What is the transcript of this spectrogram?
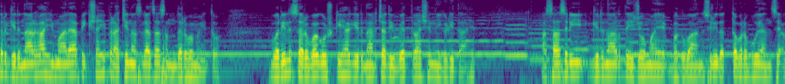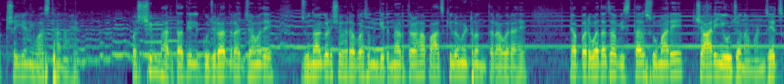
तर गिरनार हा हिमालयापेक्षाही प्राचीन असल्याचा संदर्भ मिळतो. वरील सर्व गोष्टी ह्या गिरनारच्या दिव्यत्वाशी निगडीत आहेत. असा श्री गिरनार तेजोमय भगवान श्री दत्तप्रभू यांचे अक्षय्य निवासस्थान आहे. पश्चिम भारतातील गुजरात राज्यामध्ये जुनागड शहरापासून गिरनार तळ हा पाच किलोमीटर अंतरावर आहे. या पर्वताचा विस्तार सुमारे चार योजना म्हणजेच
